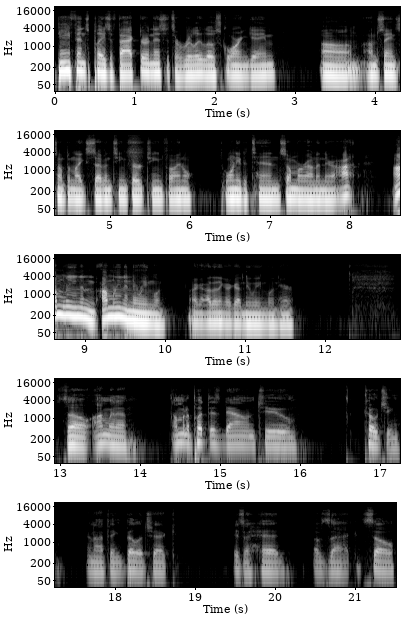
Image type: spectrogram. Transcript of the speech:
defense plays a factor in this. It's a really low scoring game. Um, I'm saying something like 17-13 final, 20 to 10, somewhere around in there. I I'm leaning I'm leaning New England. I, got- I think I got New England here. So I'm gonna I'm gonna put this down to coaching, and I think Belichick is ahead of Zac. So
